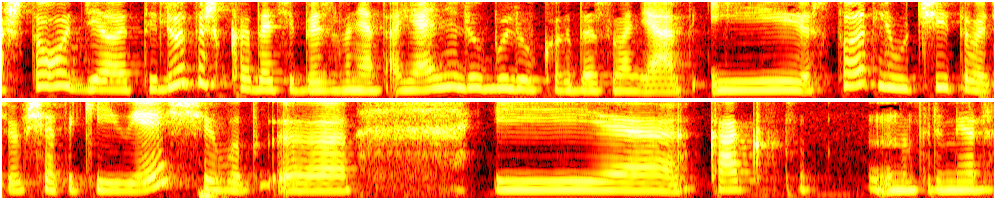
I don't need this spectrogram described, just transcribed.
что делать? Ты любишь, когда тебе звонят, а я не люблю, когда звонят. И стоит ли учитывать вообще такие вещи? Вот, э, и как, например,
